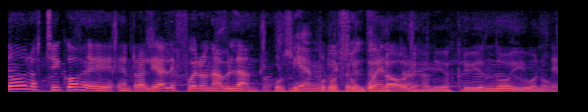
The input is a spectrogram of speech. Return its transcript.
Todos los chicos eh, en realidad les fueron hablando. Por, su- Bien. por diferentes lados les han ido escribiendo y bueno, Sí.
